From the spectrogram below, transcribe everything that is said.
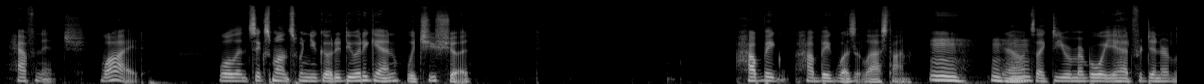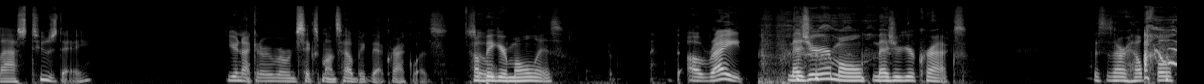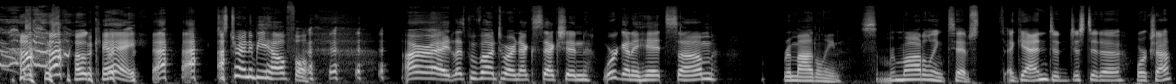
half an inch wide. Well, in six months, when you go to do it again, which you should, how big how big was it last time? mm, You know, mhm. it's like, do you remember what you had for dinner last Tuesday? You're not going to remember in six months how big that crack was. how big your mole is. All right. Measure your mole, measure your cracks. This is our helpful. okay. Just trying to be helpful. All right, let's move on to our next section. We're going to hit some remodeling. Some remodeling tips. Again, did, just did a workshop.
